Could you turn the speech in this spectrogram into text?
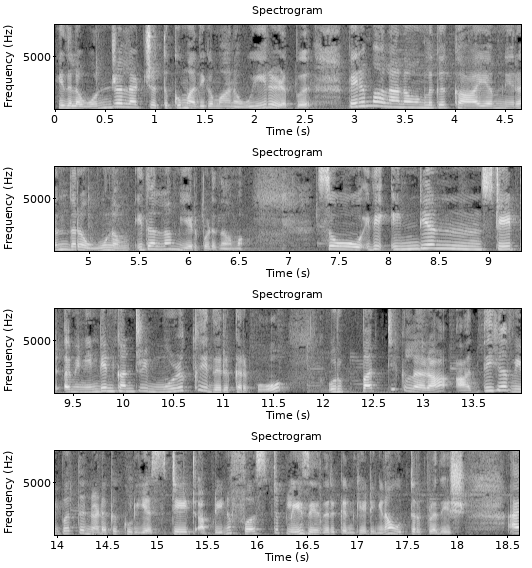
இதில் ஒன்றரை லட்சத்துக்கும் அதிகமான உயிரிழப்பு பெரும்பாலானவங்களுக்கு காயம் நிரந்தர ஊனம் இதெல்லாம் ஏற்படுதாமா? ஸோ இது Indian state I mean Indian country முழுக்க இது இருக்கிறப்போ ஒரு பர்டிகுலராக அதிக விபத்து நடக்கக்கூடிய ஸ்டேட் அப்படின்னு ஃபர்ஸ்ட் பிளேஸ் எது இருக்குன்னு கேட்டிங்கன்னா Uttar Pradesh. I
